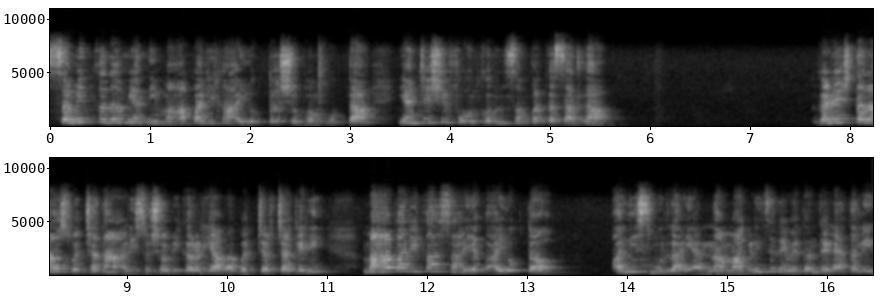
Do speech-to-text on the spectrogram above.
समित कदम यांनी महापालिका आयुक्त शुभम गुप्ता यांच्याशी फोन करून संपर्क साधला. गणेश तलाव स्वच्छता आणि सुशोभीकरण याबाबत चर्चा केली. महापालिका सहाय्यक आयुक्त अनिस मुल्ला यांना मागणीचे निवेदन देण्यात आले.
